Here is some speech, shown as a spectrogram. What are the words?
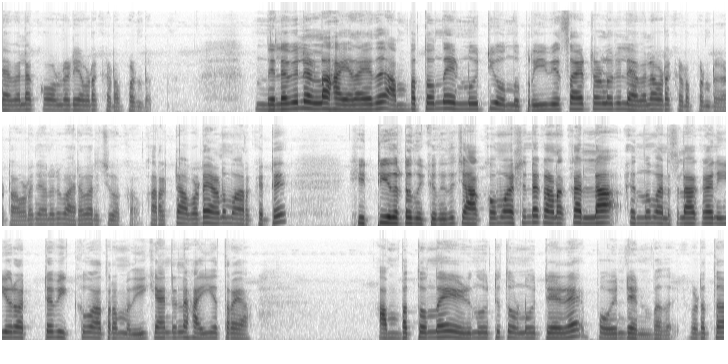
ലെവലൊക്കെ ഓൾറെഡി അവിടെ കിടപ്പുണ്ട്. നിലവിലുള്ള ഹൈ അതായത് അമ്പത്തൊന്ന് എണ്ണൂറ്റി ഒന്ന് പ്രീവിയസ് ആയിട്ടുള്ളൊരു ലെവൽ അവിടെ കിടപ്പുണ്ട് കേട്ടോ. അവിടെ ഞാനൊരു വര വരച്ച് വെക്കാം. കറക്റ്റ് അവിടെയാണ് മാർക്കറ്റ് ഹിറ്റ് ചെയ്തിട്ട് നിൽക്കുന്നത്. ഇത് ചാക്കോ മാഷിന്റെ കണക്കല്ല എന്ന് മനസ്സിലാക്കാൻ ഈ ഒരു ഒറ്റ വിക്ക് മാത്രം മതി. ഈ ക്യാൻഡലിന്റെ ഹൈ എത്രയാണ് അമ്പത്തൊന്ന് എഴുന്നൂറ്റി തൊണ്ണൂറ്റേഴ് പോയിന്റ് എൺപത്. ഇവിടുത്തെ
